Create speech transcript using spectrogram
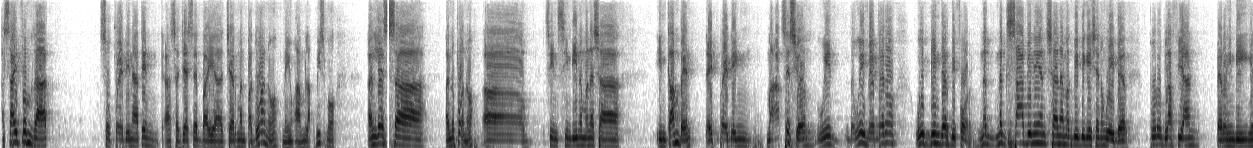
aside from that, so pwede natin, uh, suggested by uh, Chairman Paduano, na yung AMLAC mismo, unless, uh, ano po, no, uh, since hindi naman na siya incumbent, ay pwedeng ma-access yun with the waiver. Pero we've been there before. Nag, nagsabi na yan siya na magbibigay siya ng waiver. Puro bluff yan. Pero hindi,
